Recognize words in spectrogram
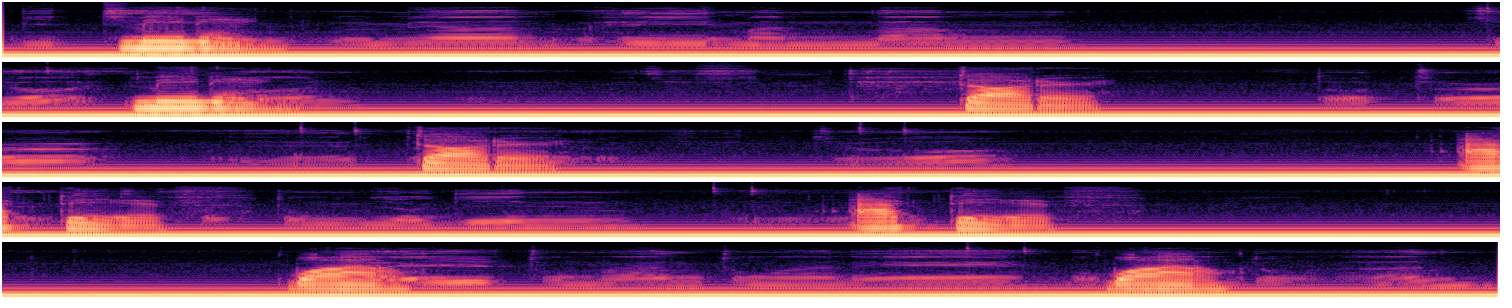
미팅 Meeting. 그러면 회의 만남죠. Meeting. 이번, 네, 맞았습니다. daughter, daughter, 예, Daughter. 죠 active, 활동적인 예, active, while, 과일 동안 동안에 뭐 While. 동안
